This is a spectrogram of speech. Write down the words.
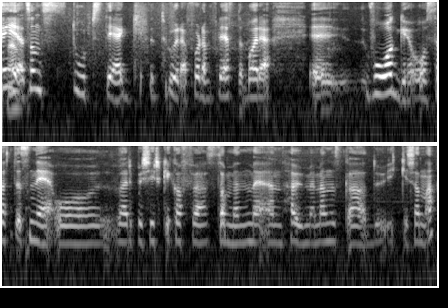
det er et sånn stort steg, tror jeg, for de fleste. Bare eh, våge å settes ned og være på kirkekaffe sammen med en haug med mennesker du ikke kjenner.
